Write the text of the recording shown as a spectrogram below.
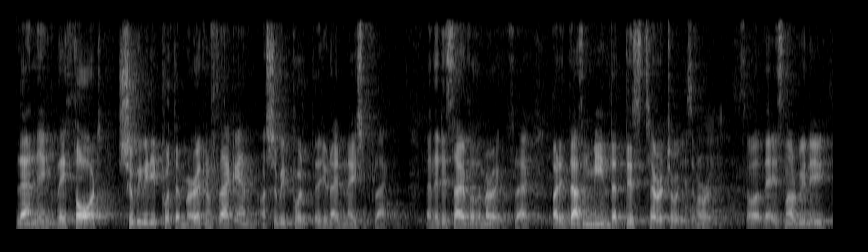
landing, they thought, should we really put the American flag in or should we put the United Nations flag in? Then they decided for the American flag, but it doesn't mean that this territory is American. So there is not really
